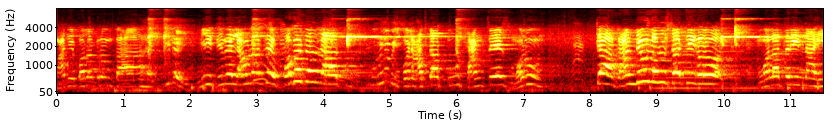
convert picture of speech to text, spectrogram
माझे पराक्रम काय? मी दिवे लावणार ते बघतच राहत पण आता तू सांगतेस म्हणून त्या गांधीव धनुष्याची गरज. मला तरी नाही.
